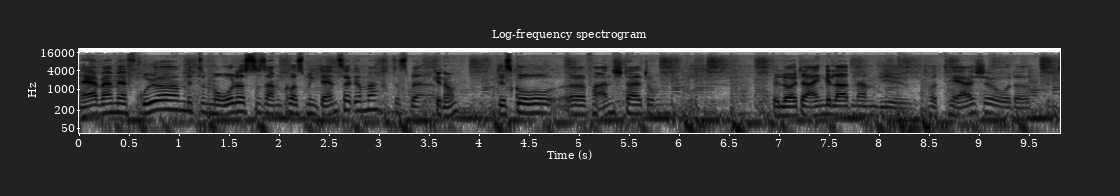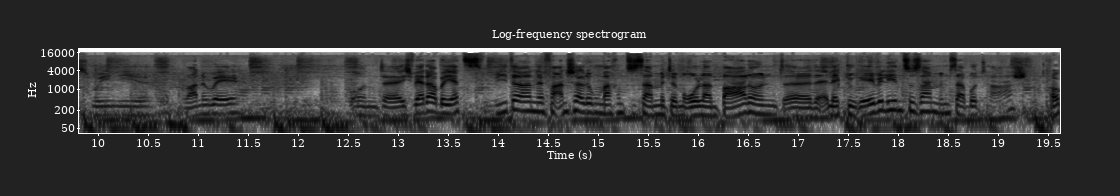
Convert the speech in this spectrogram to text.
Naja, wir haben ja früher mit dem Morodas zusammen Cosmic Dancer gemacht. Das war genau. Disco-Veranstaltung. Wir Leute eingeladen haben wie Todd Terche oder Tim Sweeney, Runaway. Und äh, ich werde aber jetzt wieder eine Veranstaltung machen zusammen mit dem Roland Bade und äh, der Electric Evelyn zusammen im Sabotage. Oh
